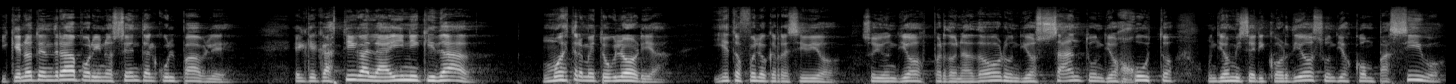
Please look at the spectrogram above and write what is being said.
y que no tendrá por inocente al culpable, el que castiga la iniquidad, muéstrame tu gloria y esto fue lo que recibió. Soy un Dios perdonador, un Dios santo, un Dios justo, un Dios misericordioso, un Dios compasivo.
